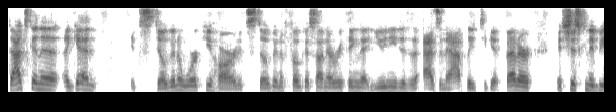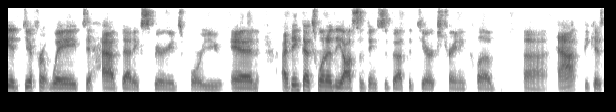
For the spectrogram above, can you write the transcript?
that's going to, again, it's still going to work you hard. It's still going to focus on everything that you need as, as an athlete to get better. It's just going to be a different way to have that experience for you. And I think that's one of the awesome things about the TRX Training Club uh, app because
